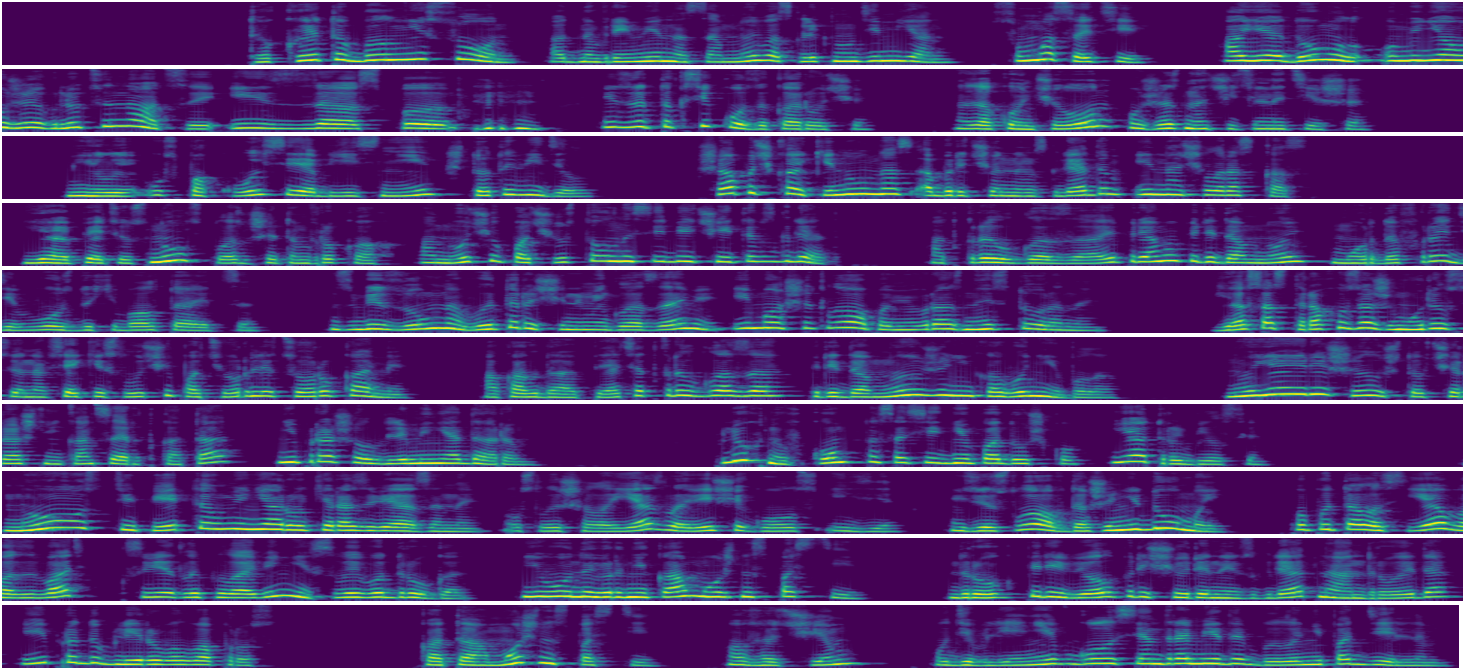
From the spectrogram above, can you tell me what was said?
«Так это был не сон!» – одновременно со мной воскликнул Демьян. «С ума сойти! А я думал, у меня уже галлюцинации из-за сп... из-за токсикоза, короче». Закончил он уже значительно тише. «Милый, успокойся и объясни, что ты видел». Шапочка окинул нас обреченным взглядом и начал рассказ. Я опять уснул с планшетом в руках, а ночью почувствовал на себе чей-то взгляд. Открыл глаза, и прямо передо мной морда Фредди в воздухе болтается, с безумно вытаращенными глазами и машет лапами в разные стороны. Я со страху зажмурился, на всякий случай потер лицо руками, а когда опять открыл глаза, передо мной уже никого не было. Но я и решил, что вчерашний концерт кота не прошел для меня даром. Плюхнув комп на соседнюю подушку, я отрубился. «Ну, теперь-то у меня руки развязаны», – услышала я зловещий голос Изи. «Изяслав, даже не думай!» Попыталась я воззвать к светлой половине своего друга. Его наверняка можно спасти. Друг перевел прищуренный взгляд на андроида и продублировал вопрос. «Кота можно спасти?» «А зачем?» Удивление в голосе Андромеды было неподдельным.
